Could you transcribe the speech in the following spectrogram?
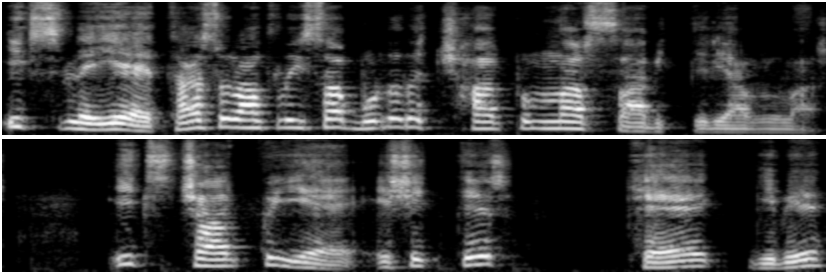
x ile y ters orantılıysa burada da çarpımlar sabittir yavrular. X çarpı y eşittir k gibi.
